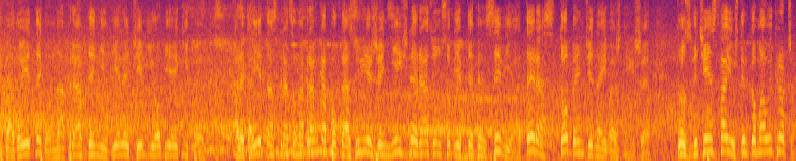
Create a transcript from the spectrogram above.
2 do 1, naprawdę niewiele dzieli obie ekipy. Ale ta jedna stracona bramka pokazuje, że nieźle radzą sobie w defensywie, a teraz to będzie najważniejsze. Do zwycięstwa już tylko mały kroczek.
